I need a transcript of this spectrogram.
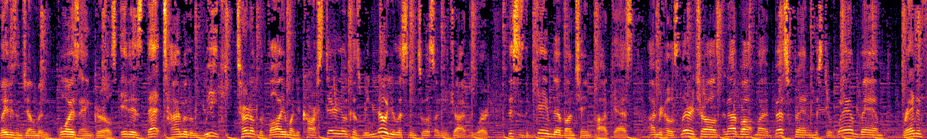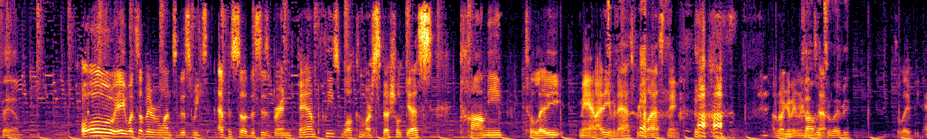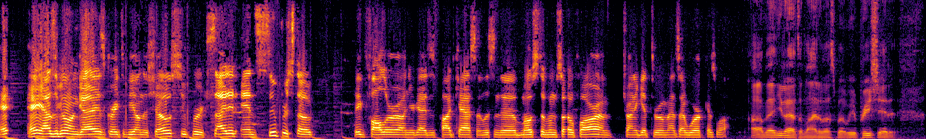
Ladies and gentlemen, boys and girls, it is that time of the week. Turn up the volume on your car stereo because we know you're listening to us on your drive to work. This is the Game Dev Unchained podcast. I'm your host, Larry Charles, and I brought my best friend, Mr. Wham Bam, Brandon Pham. Oh, hey, what's up, everyone, to this week's episode. This is Brandon Pham. Please welcome our special guest, Kami Talebi. Man, I didn't even ask for your last name. I'm not going to even Kami attempt. Talebi. Talebi. Hey, hey, how's it going, guys? Great to be on the show. Super excited and super stoked. Big follower on your guys' podcast. I listened to most of them so far. I'm trying to get through them as I work as well. Oh man, you don't have to lie to us, but we appreciate it.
